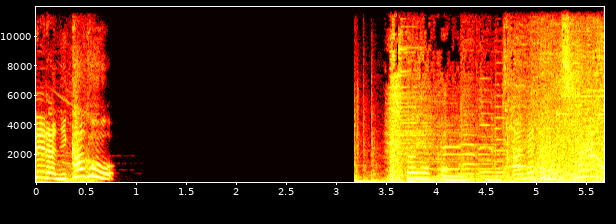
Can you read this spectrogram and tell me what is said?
我らに加護をとやかに行きますあなたの力を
